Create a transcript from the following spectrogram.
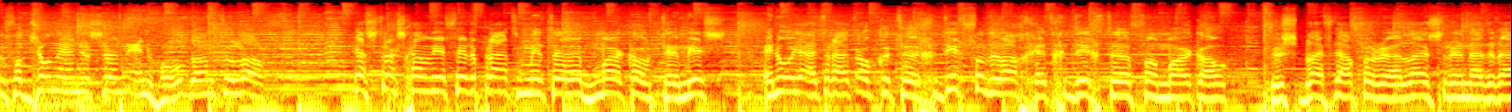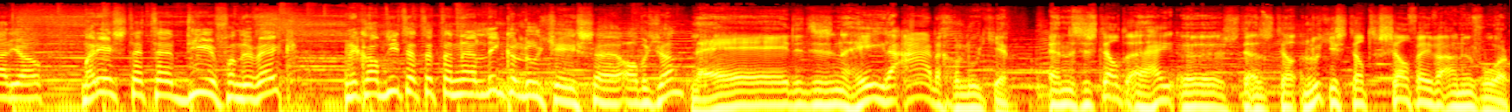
van John Anderson en Hold On To Love. Ja, straks gaan we weer verder praten met eh, Marco Temis. En hoor je uiteraard ook het eh, gedicht van de dag, het gedicht eh, van Marco. Dus blijf daarvoor luisteren naar de radio. Maar eerst het dier van de week. En ik hoop niet dat het een linkerloetje is, Albert-Jan. Nee, dit is een hele aardige Loetje. En ze stelt, hij, eh, stel, stel- Loetje stelt zichzelf even aan u voor.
